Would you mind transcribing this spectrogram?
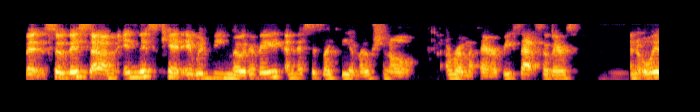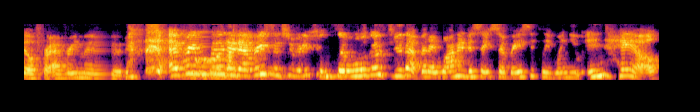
but so this um in this kit it would be motivate and this is like the emotional aromatherapy set so there's an oil for every mood, every mood and every situation. So we'll go through that. But I wanted to say so basically, when you inhale,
